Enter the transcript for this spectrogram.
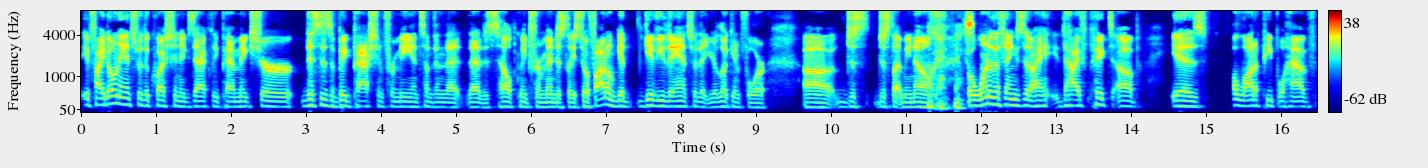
if i don't answer the question exactly pat make sure this is a big passion for me and something that that has helped me tremendously. So if i don't get give you the answer that you're looking for uh, just just let me know. Okay, but one of the things that I that I've picked up is a lot of people have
